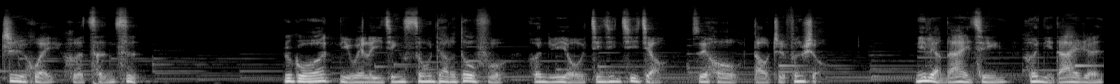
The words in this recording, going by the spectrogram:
智慧和层次。如果你为了已经馊掉的豆腐和女友斤斤计较，最后导致分手，你俩的爱情和你的爱人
